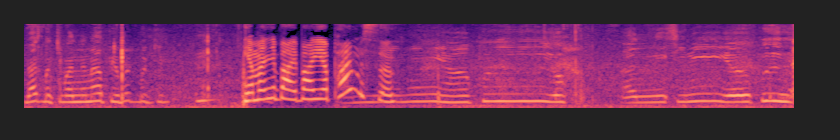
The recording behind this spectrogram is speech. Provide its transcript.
Bak bakayım anne ne yapıyor bak bakayım. Yamani bay bay yapar mısın? Ne yapıyor? Annesini yapıyor.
